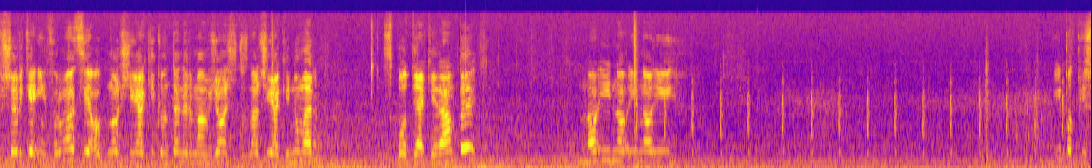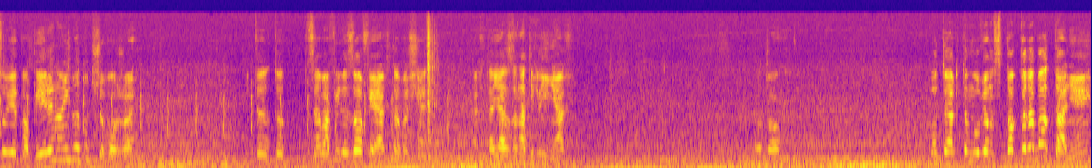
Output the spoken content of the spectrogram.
wszelkie informacje odnośnie jaki kontener mam wziąć, to znaczy jaki numer spod jakiej rampy. No i no i no i i podpisuję papiery, no i go tu przewożę. I to, to cała filozofia, jak ta właśnie, jak ta jazda na tych liniach. No to bo to jak to mówią, spoko robota, nie?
